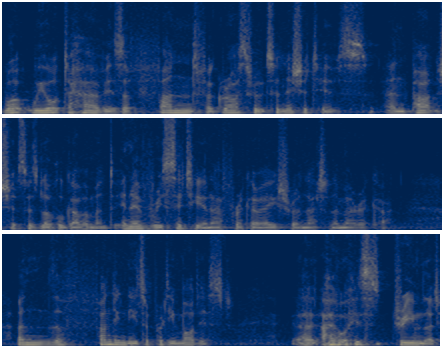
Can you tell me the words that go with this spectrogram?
What we ought to have is a fund for grassroots initiatives and partnerships with local government in every city in Africa, Asia, and Latin America. And the funding needs are pretty modest. Uh, I always dream that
